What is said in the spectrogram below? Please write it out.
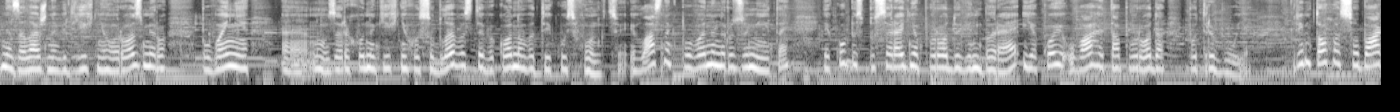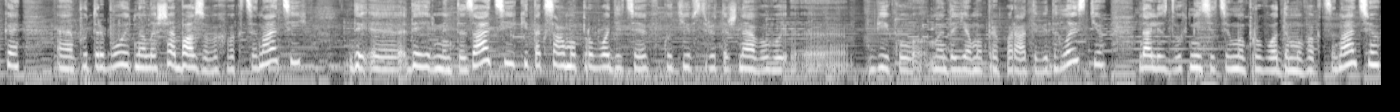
Незалежно від їхнього розміру, повинні е, ну, за рахунок їхніх особливостей виконувати якусь функцію. І власник повинен розуміти, яку безпосередньо породу він бере і якої уваги та порода потребує. Крім того, собаки е, потребують не лише базових вакцинацій, дегельмінтизації, які так само проводяться, як в котів з е, віку. Ми даємо препарати від глистів. Далі з двох місяців ми проводимо вакцинацію.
